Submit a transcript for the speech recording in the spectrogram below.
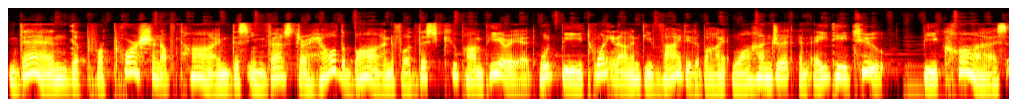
then the proportion of time this investor held the bond for this coupon period would be 29 divided by 182 because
